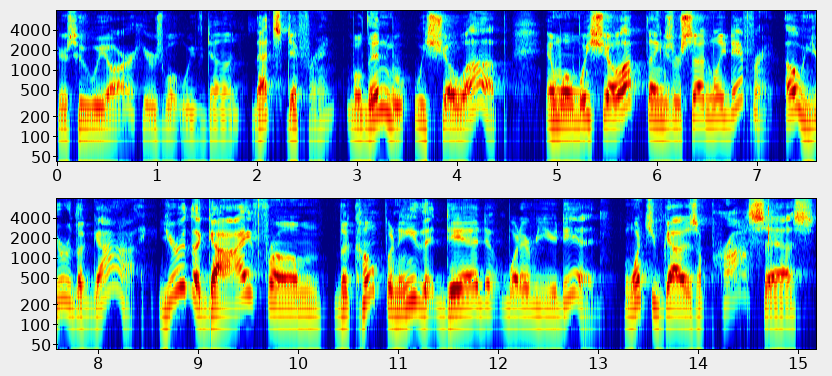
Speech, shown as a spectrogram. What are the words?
Here's who we are, here's what we've done. That's different. Well, then we show up, and when we show up, things are suddenly different. Oh, you're the guy. You're the guy from the company that did whatever you did. Once you've got as a process,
